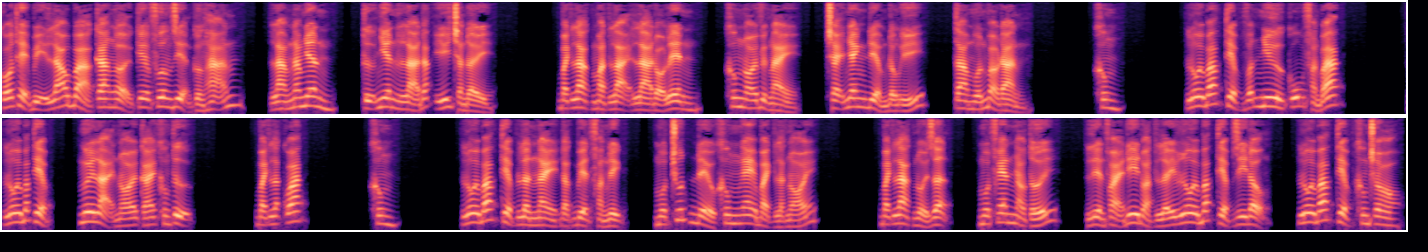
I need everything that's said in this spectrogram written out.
Có thể bị lão bà ca ngợi kia phương diện cường hãn, làm nam nhân, tự nhiên là đắc ý tràn đầy. Bạch lạc mặt lại là đỏ lên, không nói việc này, chạy nhanh điểm đồng ý, ta muốn bảo đàn. Không. Lôi bác tiệp vẫn như cũ phản bác. Lôi bác tiệp, ngươi lại nói cái không tự. Bạch lạc quát. Không. Lôi bác tiệp lần này đặc biệt phản định, một chút đều không nghe bạch lạc nói. Bạch lạc nổi giận, một phen nhào tới, liền phải đi đoạt lấy lôi bác tiệp di động, lôi bác tiệp không cho,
